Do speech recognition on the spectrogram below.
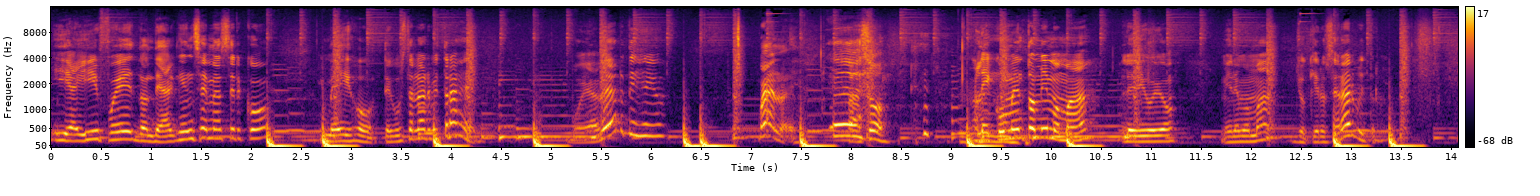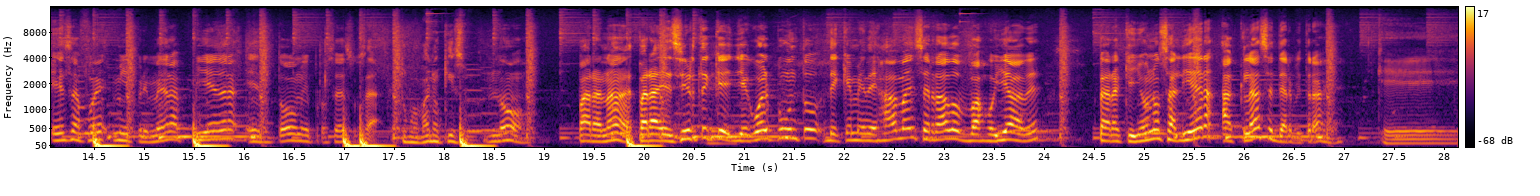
Y ahí fue donde alguien se me acercó y me dijo, ¿te gusta el arbitraje? Voy a ver, dije yo. Bueno, pasó. Le comento a mi mamá, le digo yo, mire mamá, yo quiero ser árbitro. Esa fue mi primera piedra en todo mi proceso. O sea, tu mamá no quiso. No, para nada. Para decirte que llegó al punto de que me dejaba encerrado bajo llave para que yo no saliera a clases de arbitraje. Que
